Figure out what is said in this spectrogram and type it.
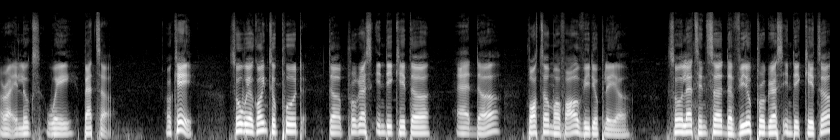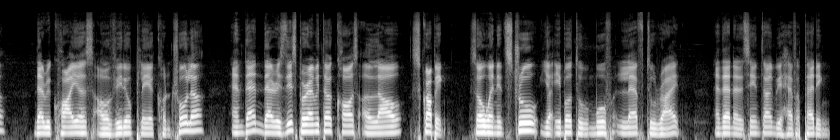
Alright, it looks way better. Okay, so we are going to put the progress indicator at the bottom of our video player. So let's insert the video progress indicator that requires our video player controller and then there is this parameter called allow scrubbing. So when it's true, you're able to move left to right and then at the same time we have a padding.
